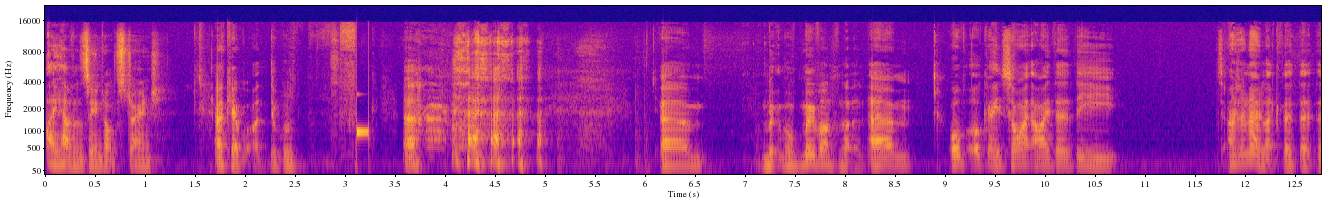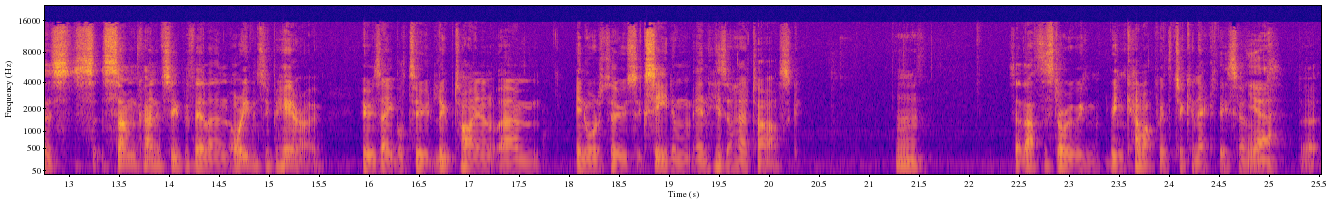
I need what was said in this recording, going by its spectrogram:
I haven't seen Doctor Strange. Okay, well, uh, well uh, um, we'll move on from that then. Um, or, okay, so I, either the, I don't know, like the, the, there's some kind of supervillain or even superhero who is able to loop time um, in order to succeed in, in his or her task. Hmm. So that's the story we can we can come up with to connect these films. Yeah. But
